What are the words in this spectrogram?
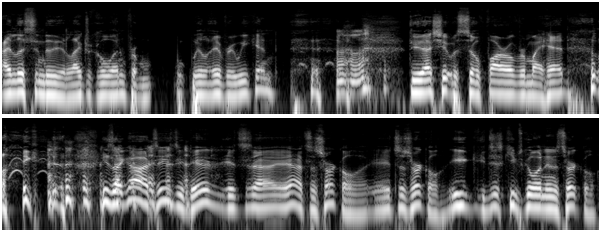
I listened to the electrical one from Wheel every weekend. uh-huh. Dude, that shit was so far over my head. like he's like, "Oh, it's easy, dude. It's uh, yeah, it's a circle. It's a circle. He, he just keeps going in a circle."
